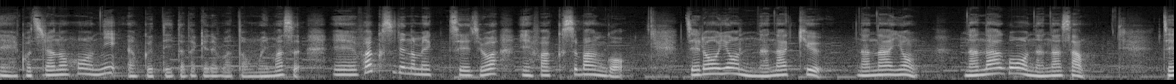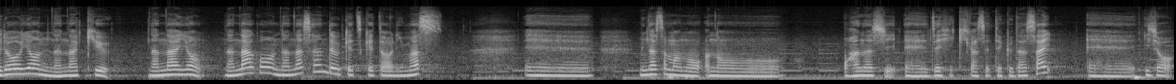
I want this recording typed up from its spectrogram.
えー、こちらの方に送っていただければと思います。えー、ファックスでのメッセージは、えー、ファックス番号0479747573 0479747573で受け付けております。えー、皆様の、あのー、お話、えー、ぜひ聞かせてください。えー、以上、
